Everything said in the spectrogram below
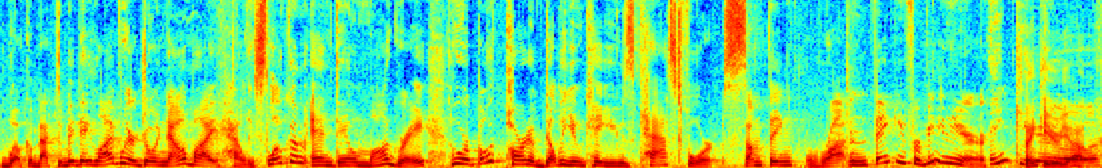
Welcome back to Midday Live. We are joined now by Hallie Slocum and Dale Magre, who are both part of WKU's cast for Something Rotten. Thank you for being here. Thank you. Thank you, yeah.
